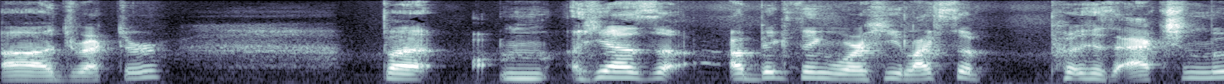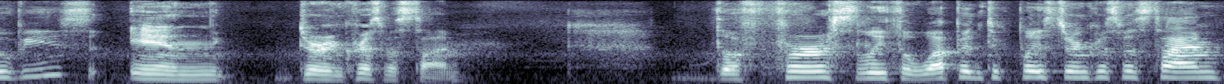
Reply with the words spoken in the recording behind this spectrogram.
uh, director. But um, he has a, a big thing where he likes to put his action movies in during Christmas time. The first Lethal Weapon took place during Christmas time.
